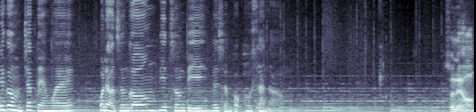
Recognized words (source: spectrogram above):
你阁唔接电话，我廖准讲你准备要宣布破产了。孙立峰，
